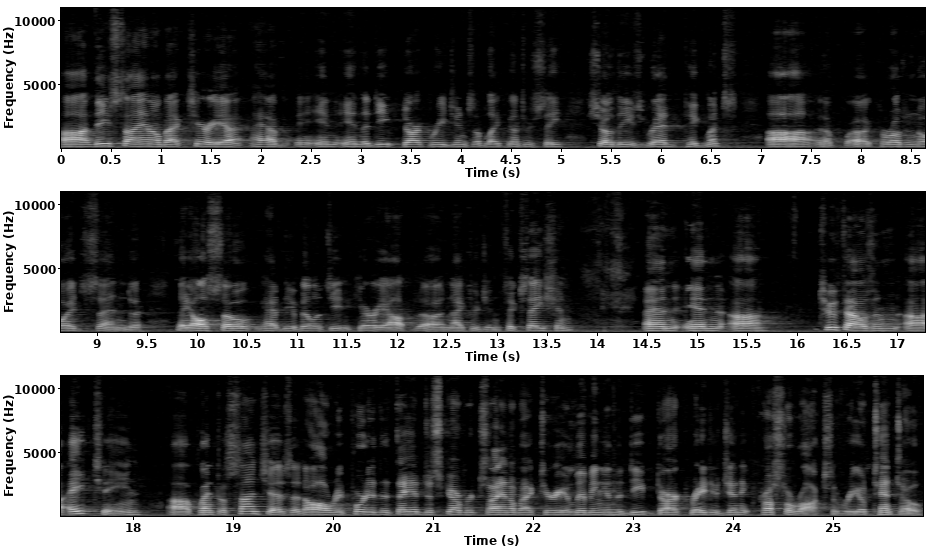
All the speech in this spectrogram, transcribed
uh, these cyanobacteria have, in, in the deep dark regions of Lake Untersee, show these red pigments, uh, uh, uh carotenoids, and uh, they also have the ability to carry out uh, nitrogen fixation. And in 2018, uh, Puente Sanchez et al. reported that they had discovered cyanobacteria living in the deep, dark, radiogenic crustal rocks of Rio Tinto,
